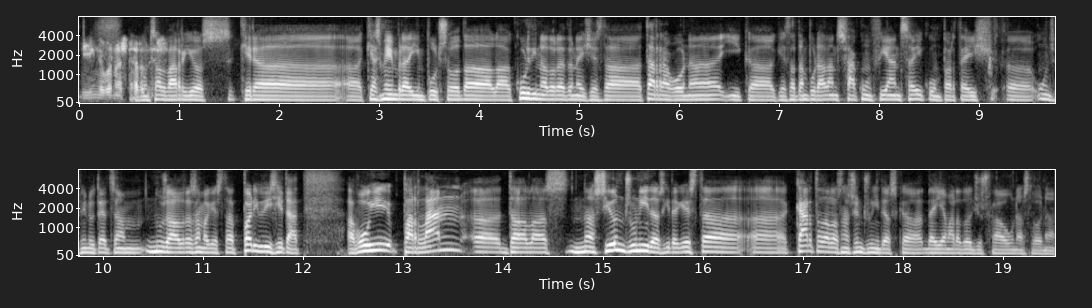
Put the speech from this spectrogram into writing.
Vinga, bones tardes. Gonçal Barrios, que, era, eh, que és membre i impulsor de la coordinadora d'ONGs de Tarragona i que aquesta temporada ens fa confiança i comparteix eh, uns minutets amb nosaltres amb aquesta periodicitat. Avui parlant eh, de les Nacions Unides i d'aquesta eh, Carta de les Nacions Unides que dèiem ara tot just fa una estona.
